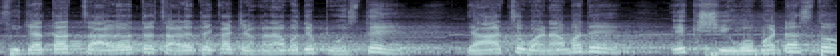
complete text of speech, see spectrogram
सुजाता चाळत चाळत एका जंगलामध्ये पोचते. त्याच वनामध्ये एक शिवमठ असतो.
